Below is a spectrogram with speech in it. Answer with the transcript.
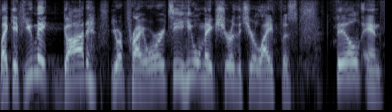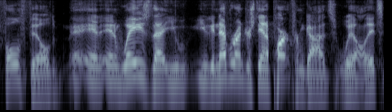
Like if you make God your priority, he will make sure that your life is filled and fulfilled in, in ways that you, you can never understand apart from God's will. It's,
